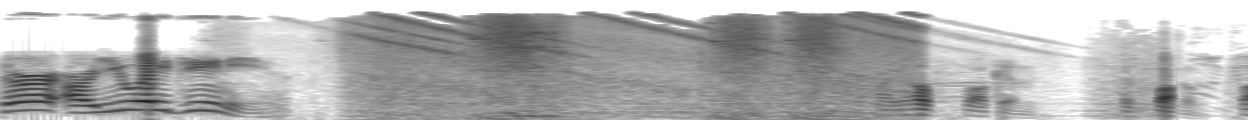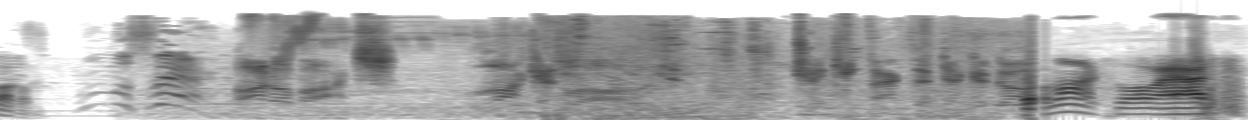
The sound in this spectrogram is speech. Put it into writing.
Sir, are you a genie? Oh, fuck him. Fuck him. Fuck him. Almost there! Autobots, lock and load. Taking back the Decagon. Come on, slow ass.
